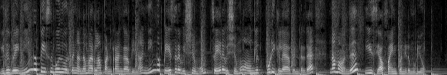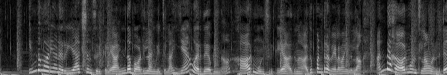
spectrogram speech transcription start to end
இதுவே நீங்கள் பேசும்போது ஒருத்தங்க அந்த மாதிரிலாம் பண்ணுறாங்க அப்படின்னா நீங்கள் பேசுகிற விஷயமும் செய்கிற விஷயமும் அவங்களுக்கு பிடிக்கல அப்படின்றத நம்ம வந்து ஈஸியாக ஃபைன் பண்ணிட முடியும். இந்த மாதிரியான ரியாக்ஷன்ஸ் இருக்கு இல்லையா? இந்த பாடி லாங்குவேஜ் எல்லாம் ஏன் வருது அப்படின்னா ஹார்மோன்ஸ் இருக்கு இல்லையா? அதனால் அது பண்ணுற வேலை தான் இதெல்லாம். அந்த ஹார்மோன்ஸ்லாம் வந்துட்டு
